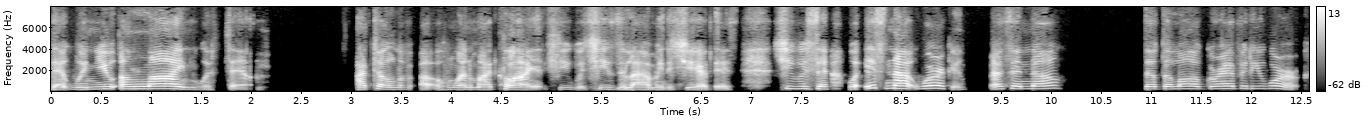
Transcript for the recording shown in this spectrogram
that when you align with them, I told uh, one of my clients, she was, she's allowed me to share this. She would say, well, it's not working. I said, no, does the law of gravity work?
